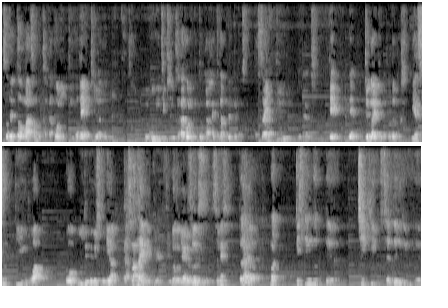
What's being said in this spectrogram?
それと、まあ、その肩こりっていうので、キーワードに行くと。部分一致肩こりってどっか入ってたら絶対出してくださいっていうのをして、で、除外っていうのは、例えば格安っていうのは、を入れてる人には出さないでくれっていうことをやるそうですですね。だから、まあ、リスティングって地域を設定できるんで、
